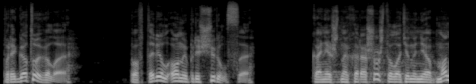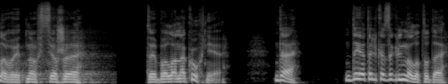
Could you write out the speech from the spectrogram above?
«Приготовила», — повторил он и прищурился. «Конечно, хорошо, что Латина не обманывает, но все же...» «Ты была на кухне?» «Да. Да я только заглянула туда.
